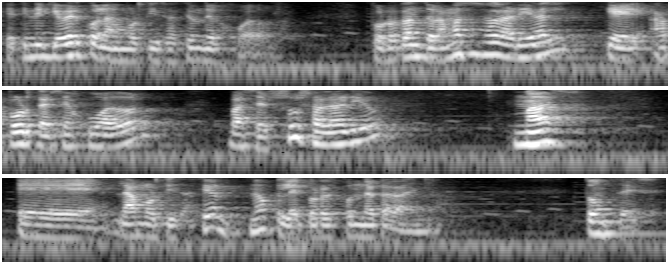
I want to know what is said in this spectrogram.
Que tiene que ver con la amortización del jugador. Por lo tanto, la masa salarial que aporta ese jugador va a ser su salario más eh, la amortización ¿no? que le corresponde a cada año. Entonces,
